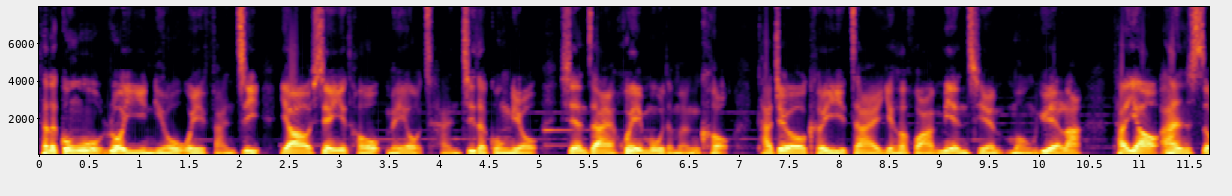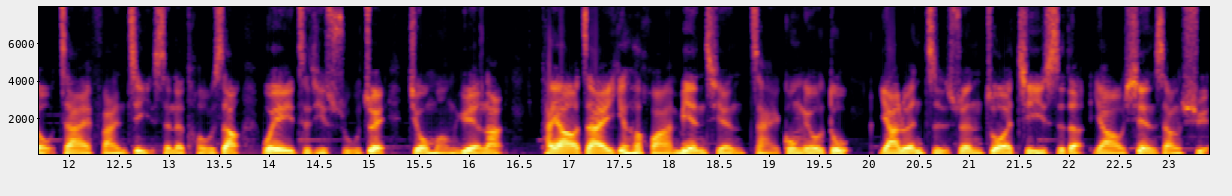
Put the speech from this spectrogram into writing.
他的供物若以牛为燔祭，要献一头没有残疾的公牛，献在会幕的门口，他就可以在耶和华面前蒙悦纳。他要按手在燔祭生的头上，为自己赎罪，就蒙悦纳。”他要在耶和华面前宰公牛肚，亚伦子孙做祭司的要献上血，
